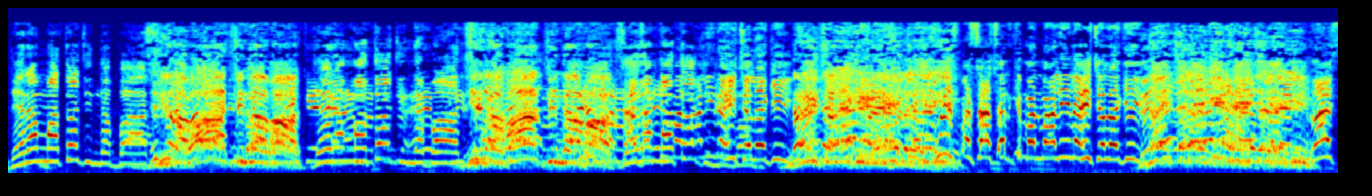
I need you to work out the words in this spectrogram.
जयराम माता जिंदाबाद। जिंदाबाद जिंदाबाद। जयराम माता जिंदाबाद। जिंदाबाद जिंदाबाद। जयराम माता नहीं चलेगी। नहीं चलेगी नहीं चलेगी। पुलिस प्रशासन की मनमानी नहीं चलेगी। नहीं चलेगी नहीं चलेगी। राज्य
